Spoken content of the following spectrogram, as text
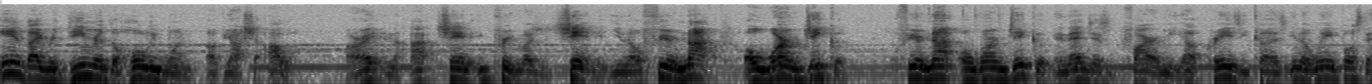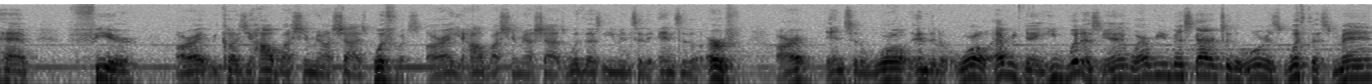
and thy Redeemer, the Holy One of Yasha Allah. All right, and I chant you pretty much chanting it, you know, fear not, O worm Jacob. Fear not, O worm Jacob. And that just fired me up crazy because, you know, we ain't supposed to have fear, all right, because Yahweh Shem Yahshua is with us, all right? Yahweh Shem Yahshua is with us even to the ends of the earth, all right? Into the world, end of the world, everything. He with us, man. Wherever you've been scattered to, the Lord is with us, man.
